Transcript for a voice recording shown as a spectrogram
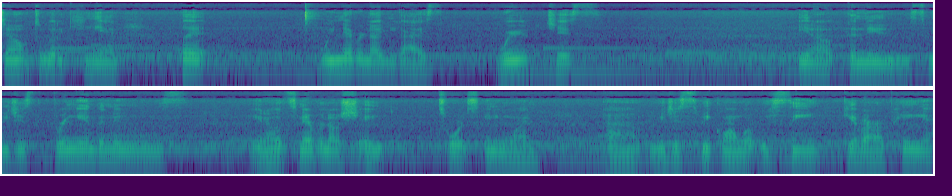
don't do it again. But we never know, you guys. We're just, you know, the news. We just bring in the news. You know, it's never no shade towards anyone. Uh, we just speak on what we see, give our opinion,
